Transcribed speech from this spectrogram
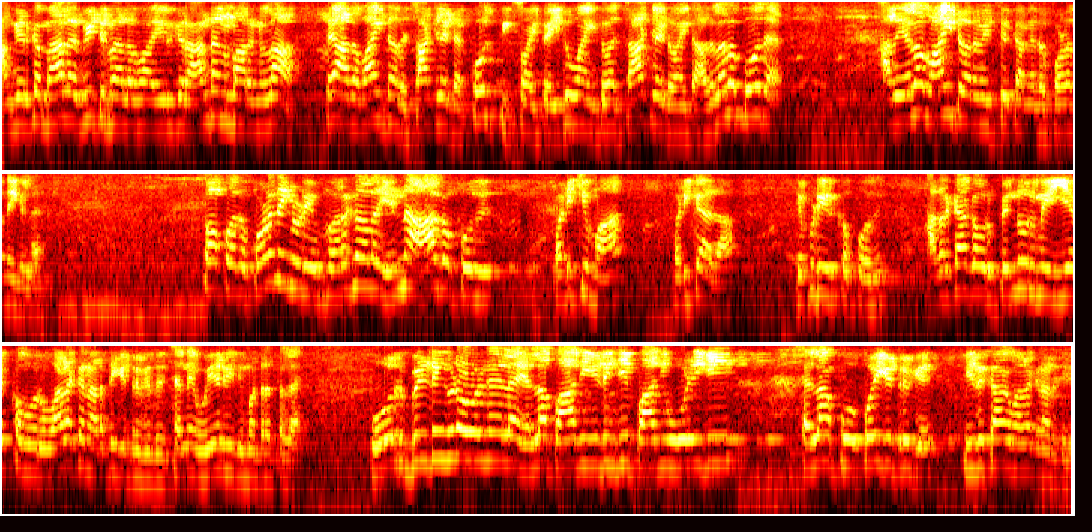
அங்கே இருக்க மேலே வீட்டு மேலே இருக்கிற அண்ணன் மாருங்கெல்லாம் ஏ அதை வாங்கிட்டு அந்த சாக்லேட்டை கோல் பிக்ஸ் வாங்கிட்டு இது வாங்கிட்டு வா சாக்லேட் வாங்கிட்டு அதுலலாம் போதை. அதையெல்லாம் வாங்கிட்டு வர வச்சுருக்காங்க இந்த குழந்தைங்கள ஸோ அப்போ அந்த குழந்தைங்களுடைய வருங்காலம் என்ன ஆக போகுது? படிக்குமா? படிக்காதா? எப்படி இருக்க போகுது? அதற்காக ஒரு பெண் உரிமை இயக்கம் ஒரு வழக்கு நடத்திக்கிட்டு இருக்குது சென்னை உயர்நீதிமன்றத்தில். ஒரு பில்டிங் கூட ஒழுங்காக இல்லை. எல்லாம் பாதி இடிஞ்சு பாதி ஒழுகி எல்லாம் போ போய்கிட்டு இருக்கு. இதுக்காக வழக்கு நடத்தி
